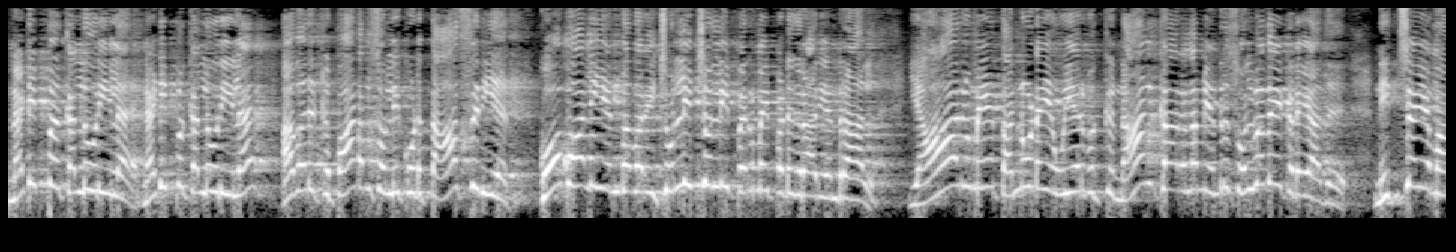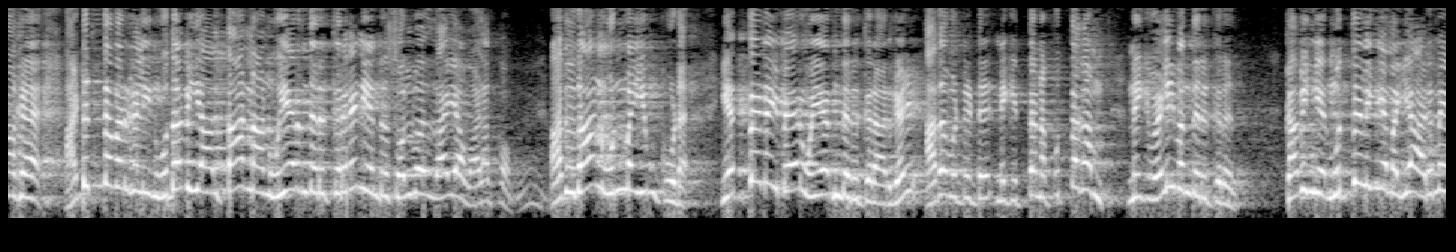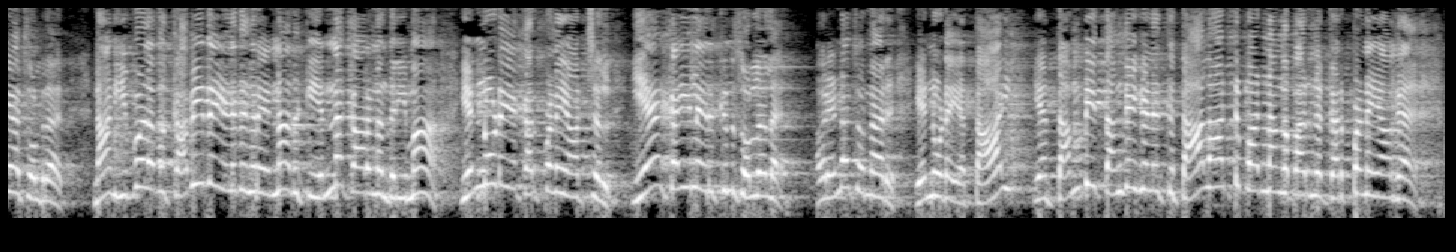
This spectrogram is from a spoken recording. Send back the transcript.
நடிப்பு கல்லூரியில நடிப்பு கல்லூரியில அவருக்கு பாடம் சொல்லி கொடுத்த ஆசிரியர் கோபாலி என்பவரை சொல்லி சொல்லி பெருமைப்படுகிறார் என்றால் யாருமே தன்னுடைய உயர்வுக்கு நான் காரணம் என்று சொல்வதே கிடையாது. நிச்சயமாக அடுத்தவர்களின் உதவியால் தான் நான் உயர்ந்திருக்கிறேன் என்று சொல்வதுதான் வழக்கம். அதுதான் உண்மையும் கூட. எத்தனை பேர் உயர்ந்திருக்கிறார்கள்? அதை விட்டுட்டு இன்னைக்கு இத்தனை புத்தகம் இன்னைக்கு வெளிவந்து இருக்கிறது கவிஞர் முத்துலிங்கம் ஐயா அருமையா சொல்றார் நான் இவ்வளவு கவிதை எழுதுகிறேன்னா அதுக்கு என்ன காரணம் தெரியுமா? என்னுடைய கற்பனை ஆற்றல் ஏன் கையில இருக்குன்னு சொல்லல. அவர் என்ன சொன்னாரு? என்னுடைய தாய் என் தம்பி தங்கைகளுக்கு தாலாட்டு பாடினாங்க பாருங்க கற்பனையாக.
